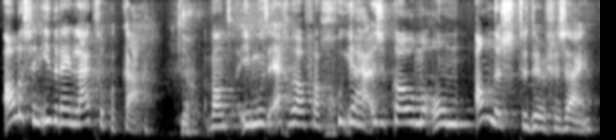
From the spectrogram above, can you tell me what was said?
Alles en iedereen lijkt op elkaar. Ja. Want je moet echt wel van goede huizen komen om anders te durven zijn.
